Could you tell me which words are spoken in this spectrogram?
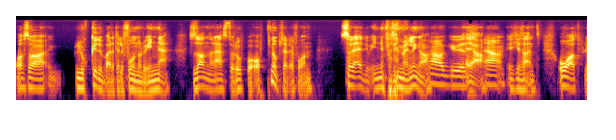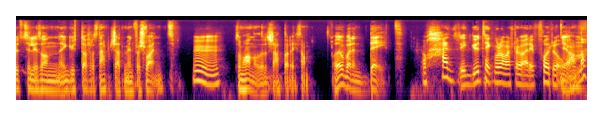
og så lukker du bare telefonen når du er inne. Så da når jeg står opp og åpner opp telefonen, så er du jo inne på den meldinga. Gud. Ja, Ja. ikke sant? Og at plutselig sånn gutta fra Snapchaten min forsvant. Mm. Som han hadde chatta, liksom. Og det var bare en date. Å, herregud, tenk hvordan det har vært å være i forhold med Ja. henne.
